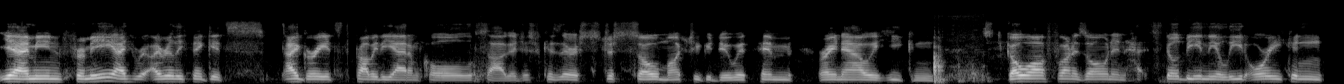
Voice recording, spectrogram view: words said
Yeah, I mean, for me, I I really think it's. I agree. It's probably the Adam Cole saga, just because there's just so much you could do with him right now. He can go off on his own and ha- still be in the elite, or he can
